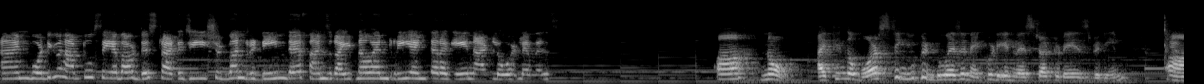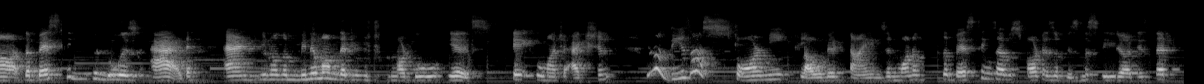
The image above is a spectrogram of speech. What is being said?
And what do you have to say about this strategy? Should one redeem their funds right now and re enter again at lower levels? Uh, no. I think the worst thing you can do as an equity investor today is redeem. Uh, the best thing you can do is add. And you know, the minimum that you should not do is take too much action. You know, these are stormy, clouded times. And one of the best things I was taught as a business leader is that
